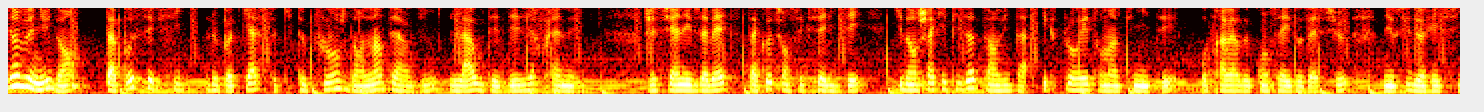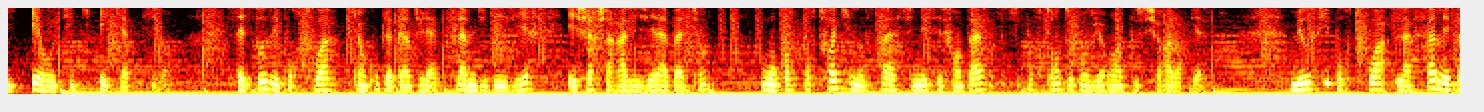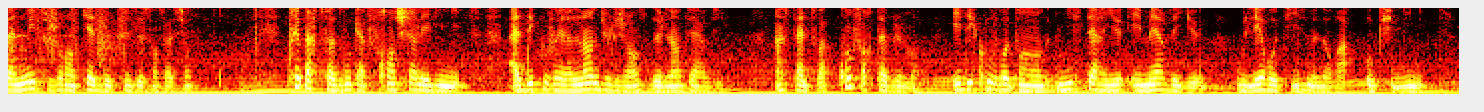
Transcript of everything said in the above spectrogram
Bienvenue dans Ta pause sexy, le podcast qui te plonge dans l'interdit, là où tes désirs prennent vie. Je suis Anne-Elisabeth, ta coach en sexualité, qui dans chaque épisode t'invite à explorer ton intimité au travers de conseils audacieux, mais aussi de récits érotiques et captivants. Cette pause est pour toi qui en couple a perdu la flamme du désir et cherche à raviver la passion, ou encore pour toi qui n'ose pas assumer ses fantasmes qui pourtant te conduiront à coup sûr à l'orgasme. Mais aussi pour toi, la femme épanouie toujours en quête de plus de sensations. Prépare-toi donc à franchir les limites, à découvrir l'indulgence de l'interdit. Installe-toi confortablement et découvre ton monde mystérieux et merveilleux où l'érotisme n'aura aucune limite.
